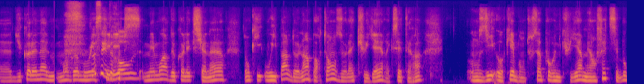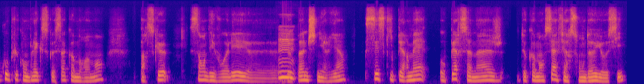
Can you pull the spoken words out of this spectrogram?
euh, du colonel Montgomery Phillips, Mémoire de collectionneur, donc où il parle de l'importance de la cuillère, etc. on se dit, ok, bon, tout ça pour une cuillère, mais en fait, c'est beaucoup plus complexe que ça comme roman, parce que sans dévoiler euh, de Mm. punch ni rien, c'est ce qui permet au personnage de commencer à faire son deuil aussi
